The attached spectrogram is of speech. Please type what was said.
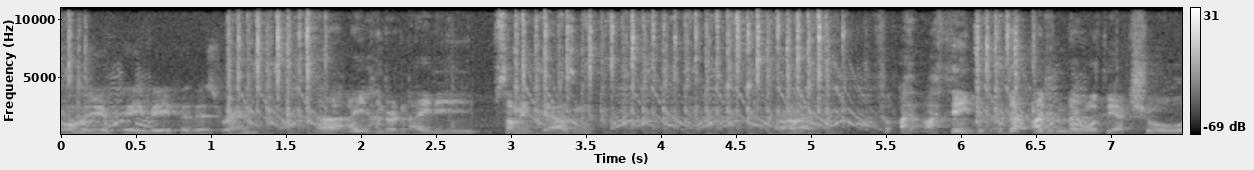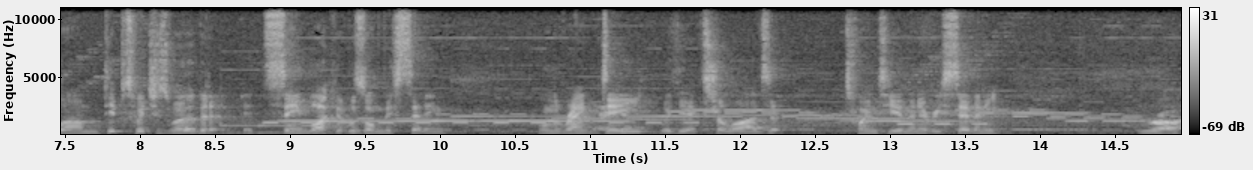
What was your PB for this rank? Uh, 880 something thousand. Right. I, I think that, I didn't know what the actual um, dip switches were, but it, it seemed like it was on this setting, on the rank D with the extra lives at 20 and then every 70. Right.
